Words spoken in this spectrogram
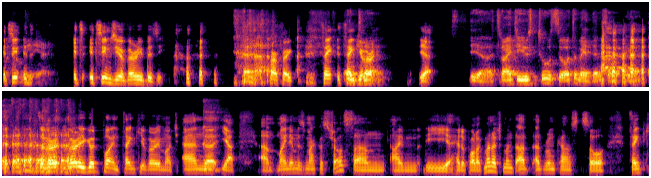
It's, it, it, it seems you're very busy. Perfect. Thank, thank you very Yeah. Yeah, I try to use tools to automate them. So, yeah. it's a very, very good point. Thank you very much. And uh, yeah, um, my name is Markus Strauss. Um, I'm the head of product management at, at Runecast. So thank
